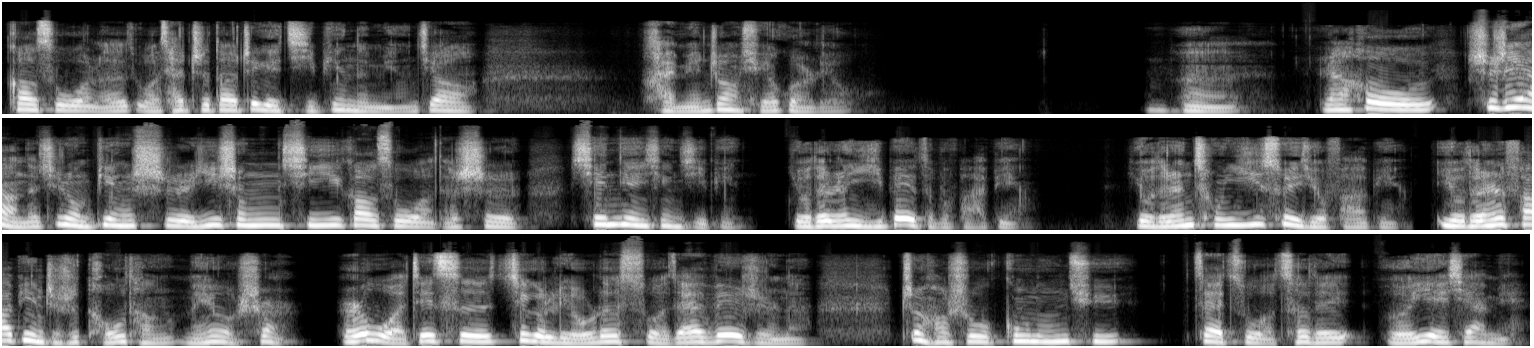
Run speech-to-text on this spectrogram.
告诉我了，我才知道这个疾病的名叫海绵状血管瘤。嗯，然后是这样的，这种病是医生西医告诉我的是先天性疾病，有的人一辈子不发病，有的人从一岁就发病，有的人发病只是头疼没有事儿。而我这次这个瘤的所在位置呢，正好是我功能区在左侧的额叶下面，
